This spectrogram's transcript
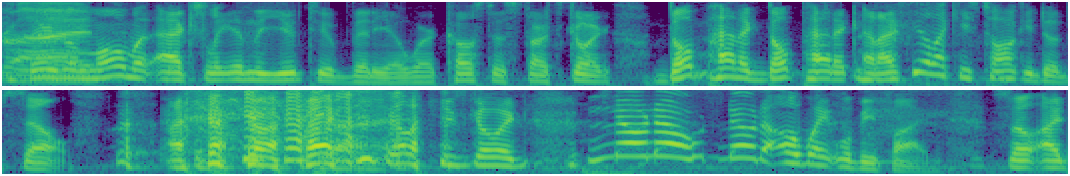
Right. There's a moment actually in the YouTube video where Costas starts going, "Don't panic, don't panic," and I feel like he's talking to himself. I, I actually feel like he's going, "No, no, no, no." Oh wait, we'll be fine. So I,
